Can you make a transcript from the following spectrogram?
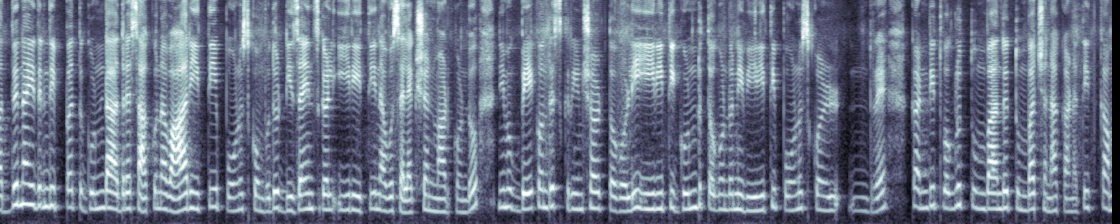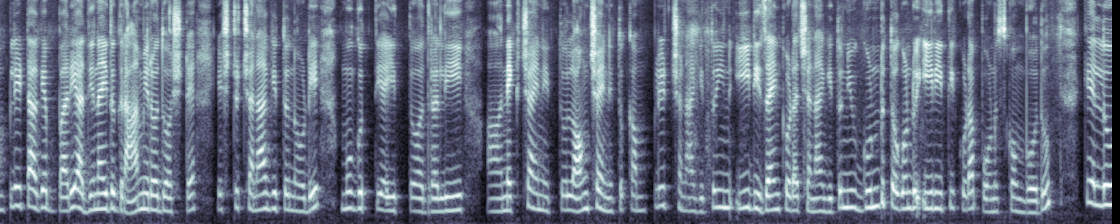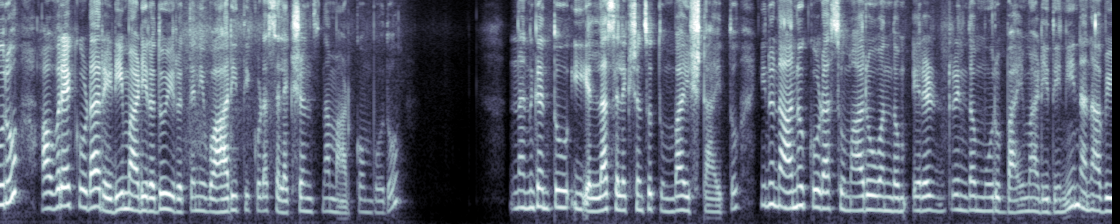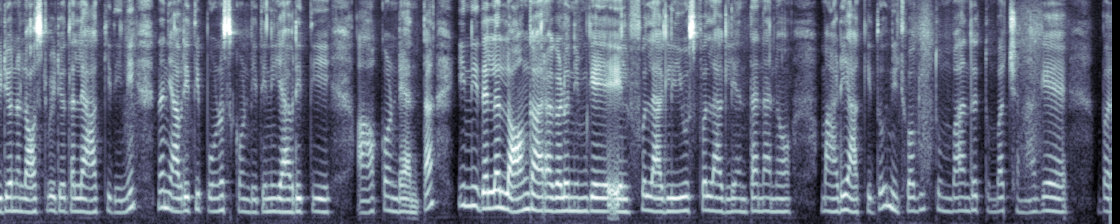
ಹದಿನೈದರಿಂದ ಇಪ್ಪತ್ತು ಗುಂಡಾದರೆ ಸಾಕು. ನಾವು ಆ ರೀತಿ ಪೋಣಿಸ್ಕೊಬೋದು. ಡಿಸೈನ್ಸ್ಗಳು ಈ ರೀತಿ ನಾವು ಸೆಲೆಕ್ಷನ್ ಮಾಡಿಕೊಂಡು ನಿಮಗೆ ಬೇಕು ಅಂದರೆ ಸ್ಕ್ರೀನ್ಶಾಟ್ ತೊಗೊಳ್ಳಿ, ಈ ರೀತಿ ಗುಂಡು ತೊಗೊಂಡು ನೀವು ಈ ರೀತಿ ಪೋಣಿಸ್ಕೊಂಡ್ರೆ ಖಂಡಿತವಾಗ್ಲೂ ತುಂಬ ಅಂದರೆ ತುಂಬ ಚೆನ್ನಾಗಿ ಕಾಣುತ್ತೆ. ಇದು ಕಂಪ್ಲೀಟಾಗೆ ಬರೀ ಹದಿನೈದು ಗ್ರಾಮ್ ಇರೋದು ಅಷ್ಟೇ. ಎಷ್ಟು ಚೆನ್ನಾಗಿತ್ತು ನೋಡಿ. ಮೂಗುತ್ತಿ ಇತ್ತು ಅದರಲ್ಲಿ ನೆಕ್ ಚೈನ್ ಇತ್ತು, ಲಾಂಗ್ ಚೈನ್ ಇತ್ತು, ಕಂಪ್ಲೀಟ್ ಚೆನ್ನಾಗಿತ್ತು. ಇನ್ನು ಈ ಡಿಸೈನ್ ಕೂಡ ಚೆನ್ನಾಗಿತ್ತು. ನೀವು ಗುಂಡು ತೊಗೊಂಡು ಈ ರೀತಿ ಕೂಡ ಪೋಣಿಸ್ಕೊಬೋದು. ಕೆಲವರು ಅವರೇ ಕೂಡ ರೆಡಿ ಮಾಡಿರೋದು ಇರುತ್ತೆ. ನೀವು ಆ ರೀತಿ ಕೂಡ ಸೆಲೆಕ್ಷನ್ಸ್ನ ಮಾಡ್ಕೊಬೋದು ನನಗಂತೂ ಈ ಎಲ್ಲ ಸೆಲೆಕ್ಷನ್ಸು ತುಂಬ ಇಷ್ಟ ಆಯಿತು. ಇನ್ನು ನಾನು ಕೂಡ ಸುಮಾರು ಒಂದು ಎರಡರಿಂದ ಮೂರು ಬೈ ಮಾಡಿದ್ದೀನಿ. ನಾನು ಆ ವಿಡಿಯೋನ ಲಾಸ್ಟ್ ವಿಡಿಯೋದಲ್ಲೇ ಹಾಕಿದ್ದೀನಿ. ನಾನು ಯಾವ ರೀತಿ ಪೋಣಿಸ್ಕೊಂಡಿದ್ದೀನಿ, ಯಾವ ರೀತಿ ಹಾಕ್ಕೊಂಡೆ ಅಂತ. ಇನ್ನು ಇದೆಲ್ಲ ಲಾಂಗ್ ಹಾರಗಳು ನಿಮಗೆ ಹೆಲ್ಪ್ಫುಲ್ ಆಗಲಿ ಯೂಸ್ಫುಲ್ ಆಗಲಿ ಅಂತ ನಾನು ಮಾಡಿ ಹಾಕಿದ್ದು ನಿಜವಾಗ್ಲೂ ತುಂಬ ಅಂದರೆ ತುಂಬ ಚೆನ್ನಾಗೇ ಬ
